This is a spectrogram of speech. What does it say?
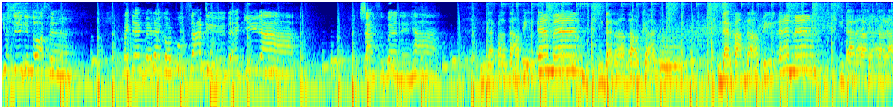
Juzik zen Baitek bere gorputzari begira San zuenean Garba dabil hemen, darra daukagu. Darba dabil hemen, darra gara.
